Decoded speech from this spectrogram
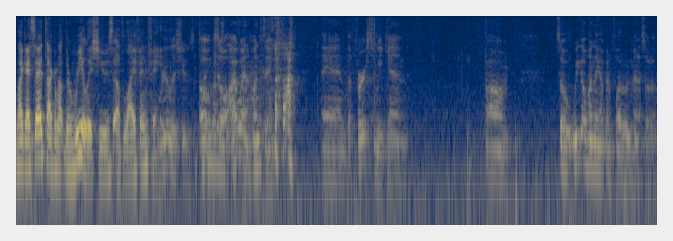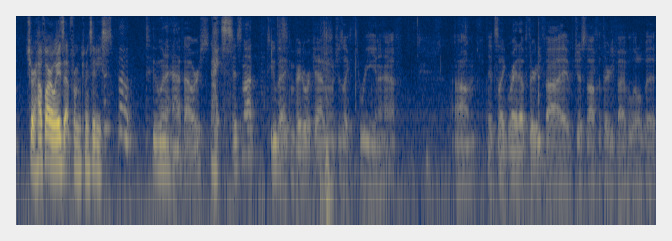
Like I said, talking about the real issues of life and faith. real issues. Oh, so I went hunting, and the first weekend, um, so we go hunting up in Floodwood, Minnesota. Sure. How far away is that from Twin It's Cities? about two and a half hours. Nice. It's not too bad compared to our cabin, which is like three and a half. Um, it's like right up 35, just off of 35 a little bit.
